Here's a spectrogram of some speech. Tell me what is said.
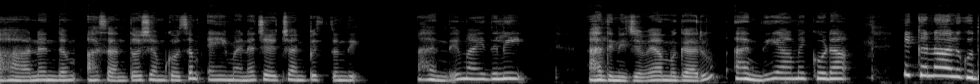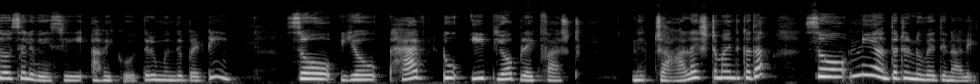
ఆ ఆనందం ఆ సంతోషం కోసం ఏమైనా చేయొచ్చు అనిపిస్తుంది అంది మైథిలి. అది నిజమే అమ్మగారు అంది ఆమె కూడా. ఇక నాలుగు దోశలు వేసి అవి కూతురు ముందు పెట్టి so you have to eat your breakfast. నీకు చాలా ఇష్టమైంది కదా సో నీ అంతటా నువ్వే తినాలి.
